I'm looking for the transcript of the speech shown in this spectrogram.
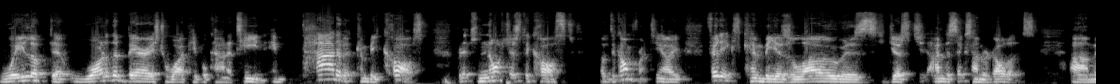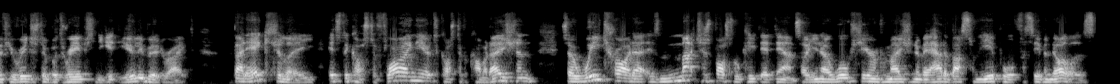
we looked at what are the barriers to why people can't attend. And part of it can be cost, but it's not just the cost of the conference. You know, FitX can be as low as just under six hundred dollars um, if you're registered with Reps and you get the early bird rate. But actually, it's the cost of flying there, it's the cost of accommodation. So we try to, as much as possible, keep that down. So you know, we'll share information about how to bus from the airport for seven dollars,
